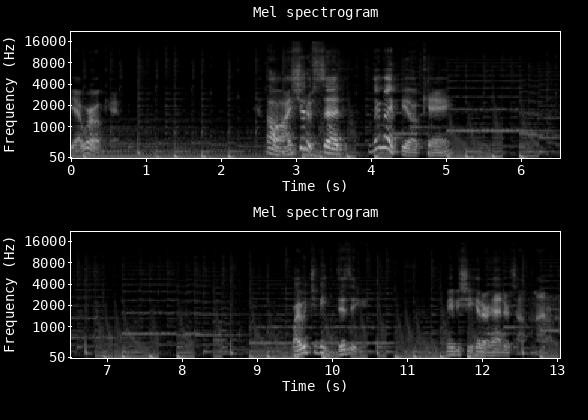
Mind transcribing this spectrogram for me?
yeah, we're okay. Oh, I should have said they might be okay. Why would you be dizzy? Maybe she hit her head or something, I don't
